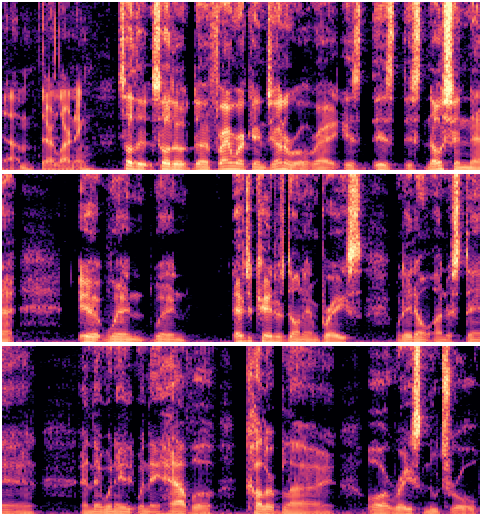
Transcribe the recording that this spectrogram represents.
um, their learning. So the so the, the framework in general, right, is is this notion that it, when when educators don't embrace, when they don't understand, and then when they when they have a colorblind or race neutral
